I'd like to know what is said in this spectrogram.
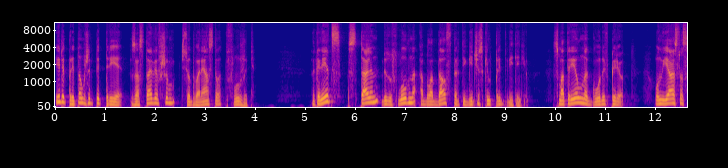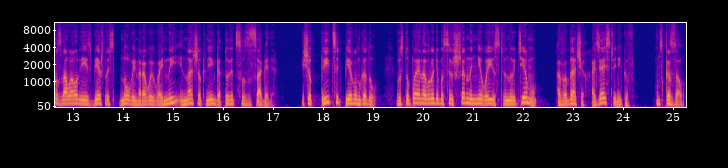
или при том же Петре, заставившем все дворянство служить. Наконец, Сталин, безусловно, обладал стратегическим предвидением. Смотрел на годы вперед. Он ясно сознавал неизбежность новой мировой войны и начал к ней готовиться загодя. Еще в 1931 году, Выступая на вроде бы совершенно не воинственную тему о задачах хозяйственников, он сказал,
